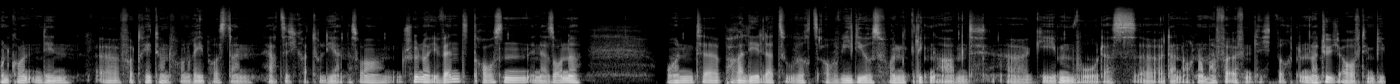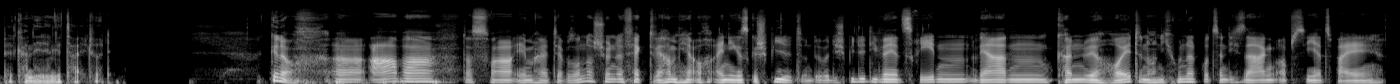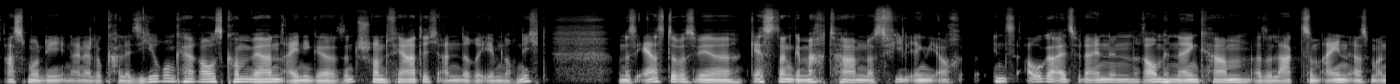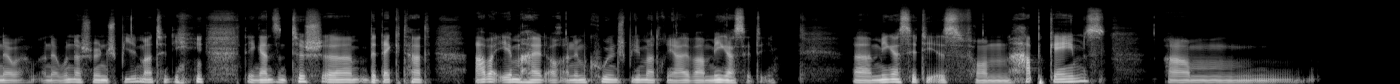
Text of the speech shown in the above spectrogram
und konnten den äh, Vertretern von Repos dann herzlich gratulieren. Das war ein schöner Event draußen in der Sonne. Und äh, parallel dazu wird es auch Videos von Klickenabend äh, geben, wo das äh, dann auch nochmal veröffentlicht wird und natürlich auch auf den Beeple-Kanälen geteilt wird. Genau, äh, aber das war eben halt der besonders schöne Effekt. Wir haben hier auch einiges gespielt und über die Spiele, die wir jetzt reden werden, können wir heute noch nicht hundertprozentig sagen, ob sie jetzt bei Asmodee in einer Lokalisierung herauskommen werden. Einige sind schon fertig, andere eben noch nicht. Und das erste, was wir gestern gemacht haben, das fiel irgendwie auch ins Auge, als wir da in den Raum hineinkamen. Also lag zum einen erstmal an der, an der wunderschönen Spielmatte, die den ganzen Tisch äh, bedeckt hat, aber eben halt auch an dem coolen Spielmaterial war Megacity. Äh, Megacity ist von Hub Games. Ähm,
